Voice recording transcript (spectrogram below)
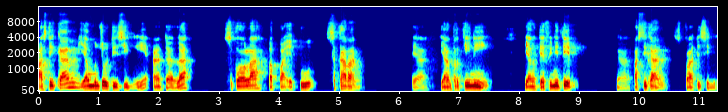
Pastikan yang muncul di sini adalah sekolah Bapak Ibu sekarang, ya, yang terkini, yang definitif. Nah, pastikan sekolah di sini.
